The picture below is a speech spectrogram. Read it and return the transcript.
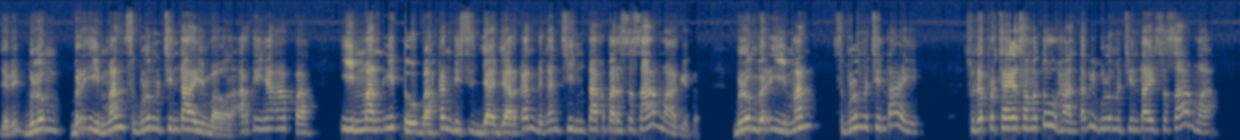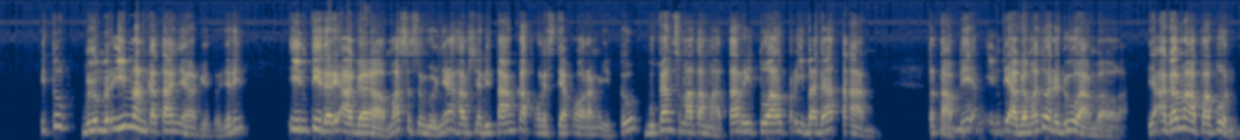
Jadi belum beriman sebelum mencintai Mbak Ola. Artinya apa? Iman itu bahkan disejajarkan dengan cinta kepada sesama gitu. Belum beriman sebelum mencintai. Sudah percaya sama Tuhan tapi belum mencintai sesama. Itu belum beriman katanya gitu. Jadi inti dari agama sesungguhnya harusnya ditangkap oleh setiap orang itu bukan semata-mata ritual peribadatan. Tetapi inti agama itu ada dua Mbak Ola. Ya agama apa pun.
